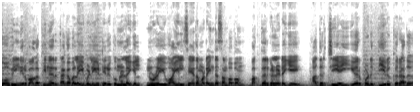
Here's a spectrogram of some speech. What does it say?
கோவில் நிர்வாகத்தினர் தகவலை வெளியிட்டிருக்கும் நிலையில் நுழைவாயில் சேதமடைந்த சம்பவம் பக்தர்களிடையே அதிர்ச்சியை ஏற்படுத்தியிருக்கிறது.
